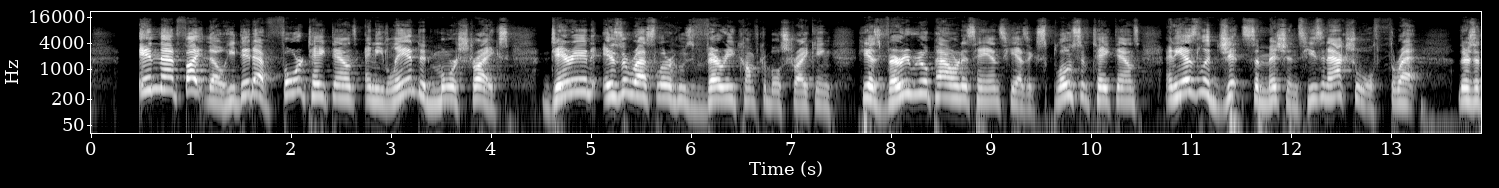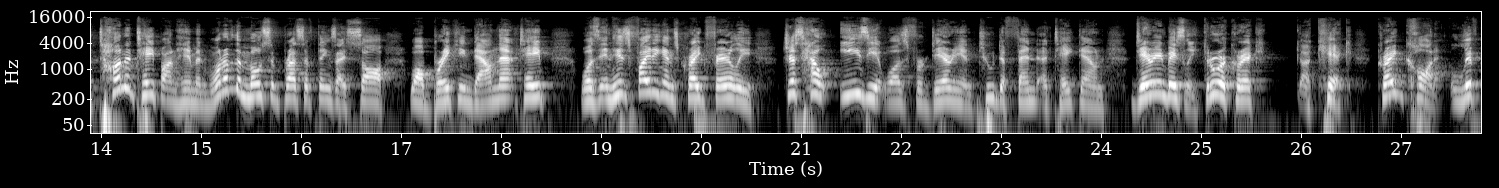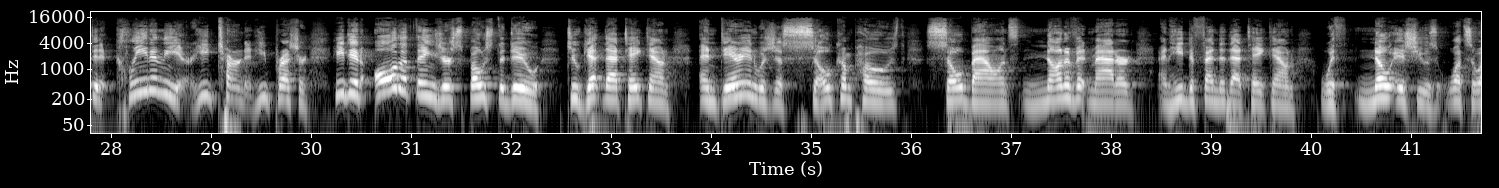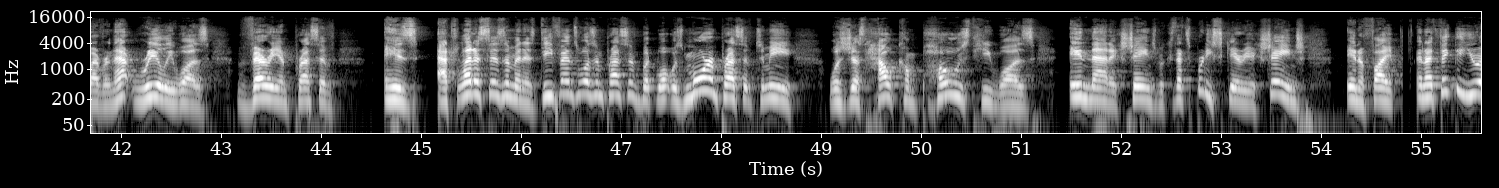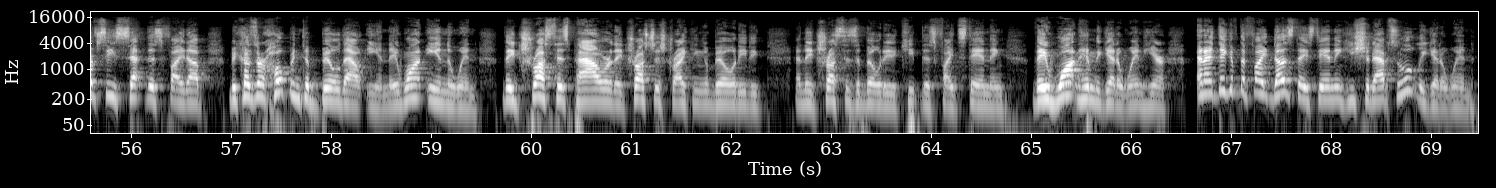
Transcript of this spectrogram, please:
In that fight, though, he did have four takedowns and he landed more strikes. Darian is a wrestler who's very comfortable striking. He has very real power in his hands. He has explosive takedowns and he has legit submissions. He's an actual threat. There's a ton of tape on him, and one of the most impressive things I saw while breaking down that tape was in his fight against Craig Fairley, just how easy it was for Darian to defend a takedown. Darian basically threw a kick, a kick. Craig caught it, lifted it clean in the air. He turned it, he pressured. He did all the things you're supposed to do to get that takedown. And Darian was just so composed, so balanced. None of it mattered. And he defended that takedown with no issues whatsoever. And that really was very impressive. His athleticism and his defense was impressive. But what was more impressive to me was just how composed he was in that exchange because that's a pretty scary exchange in a fight. And I think the UFC set this fight up because they're hoping to build out Ian. They want Ian to win. They trust his power, they trust his striking ability, to, and they trust his ability to keep this fight standing. They want him to get a win here. And I think if the fight does stay standing, he should absolutely get a win.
